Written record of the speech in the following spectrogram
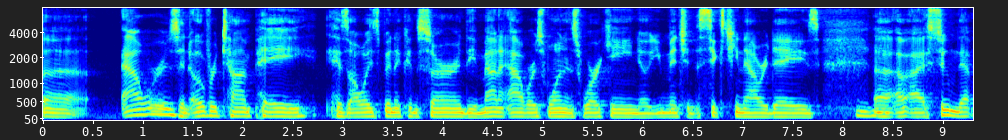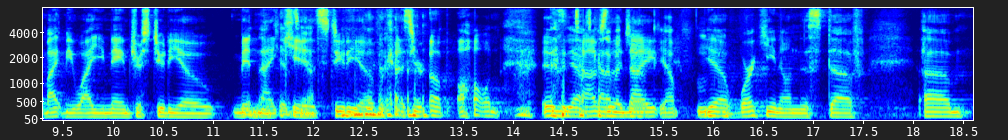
uh, hours and overtime pay has always been a concern. The amount of hours one is working, you know, you mentioned the 16 hour days. Mm-hmm. Uh, I, I, assume that might be why you named your studio Midnight, Kids, Kids yeah. Studio because you're up all yeah, times of the night, yep. mm-hmm. yeah, working on this stuff. Um,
